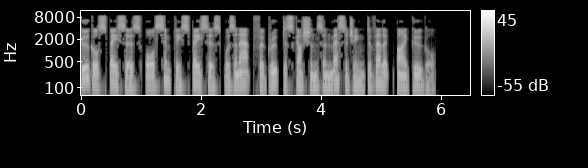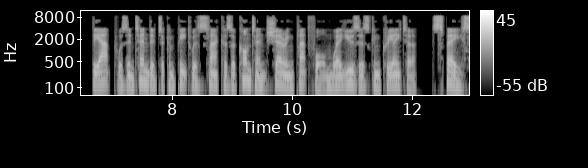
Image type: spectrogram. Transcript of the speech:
Google Spaces or simply Spaces was an app for group discussions and messaging developed by Google. The app was intended to compete with Slack as a content-sharing platform where users can create a «space»,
